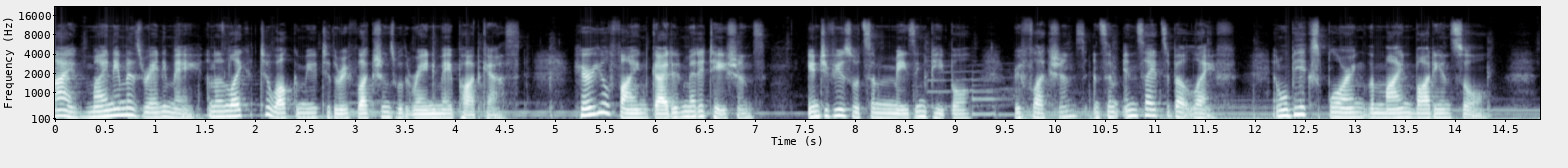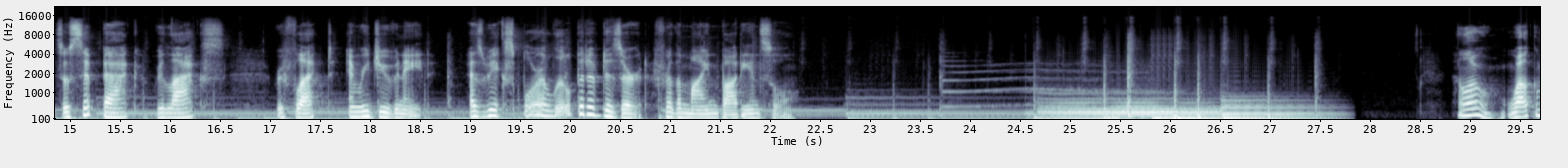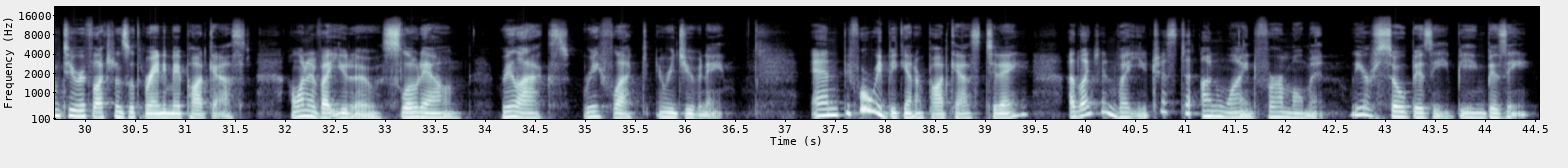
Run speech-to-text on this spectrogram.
Hi, my name is Randy May, and I'd like to welcome you to the Reflections with Randy May podcast. Here you'll find guided meditations, interviews with some amazing people, reflections, and some insights about life, and we'll be exploring the mind, body, and soul. So sit back, relax, reflect, and rejuvenate as we explore a little bit of dessert for the mind, body, and soul. Hello, welcome to Reflections with Randy May podcast. I want to invite you to slow down, relax, reflect, and rejuvenate. And before we begin our podcast today, I'd like to invite you just to unwind for a moment. We are so busy being busy.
